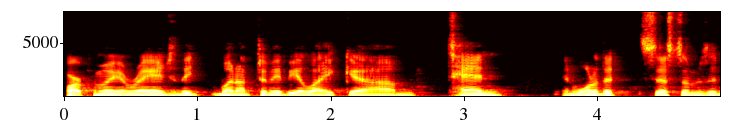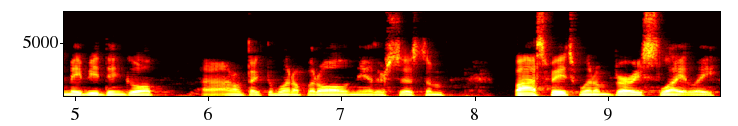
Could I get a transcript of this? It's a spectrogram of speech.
part per million range, and they went up to maybe like um, 10 in one of the systems, and maybe it didn't go up. I don't think they went up at all in the other system. Phosphates went up very slightly.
